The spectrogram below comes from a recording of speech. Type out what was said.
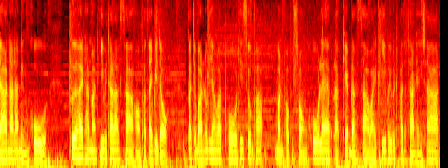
ด้านหน้าละหนึ่งคู่ เพื่อให้ทันมาที่พิทักษ์รักษาของพระไตรปิฎก ปัจจุบันรูปยักษ์วัดโพที่ซุ้มพระบรรทบสองคู่แรกและเก็บรักษาไว้ที่พิพิธภัณฑ์สถานแห่งชาติ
